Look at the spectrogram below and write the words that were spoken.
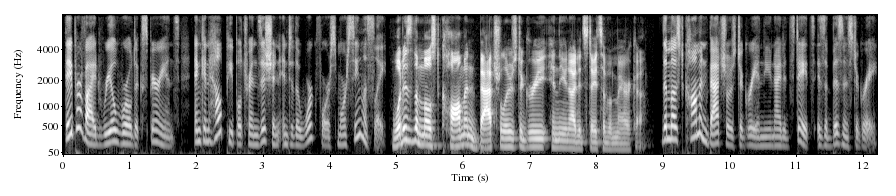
They provide real world experience and can help people transition into the workforce more seamlessly. What is the most common bachelor's degree in the United States of America? The most common bachelor's degree in the United States is a business degree.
